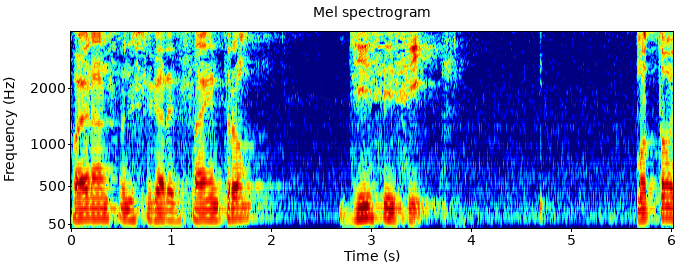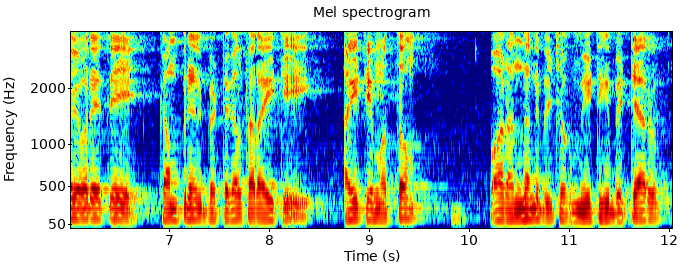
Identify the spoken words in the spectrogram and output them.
ఫైనాన్స్ మినిస్టర్ గారి సాయంత్రం జీసీసీ మొత్తం ఎవరైతే కంపెనీలు పెట్టగలుగుతారో ఐటీ ఐటీ మొత్తం వారందరినీ పిలిచి ఒక మీటింగ్ పెట్టారు.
